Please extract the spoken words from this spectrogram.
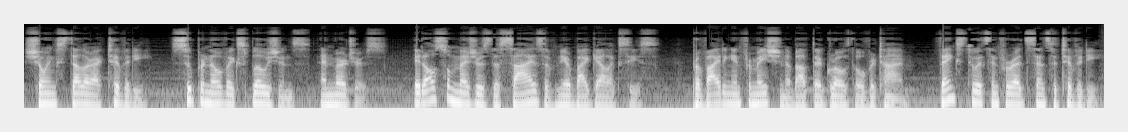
showing stellar activity, supernova explosions, and mergers. It also measures the size of nearby galaxies, providing information about their growth over time. Thanks to its infrared sensitivity,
